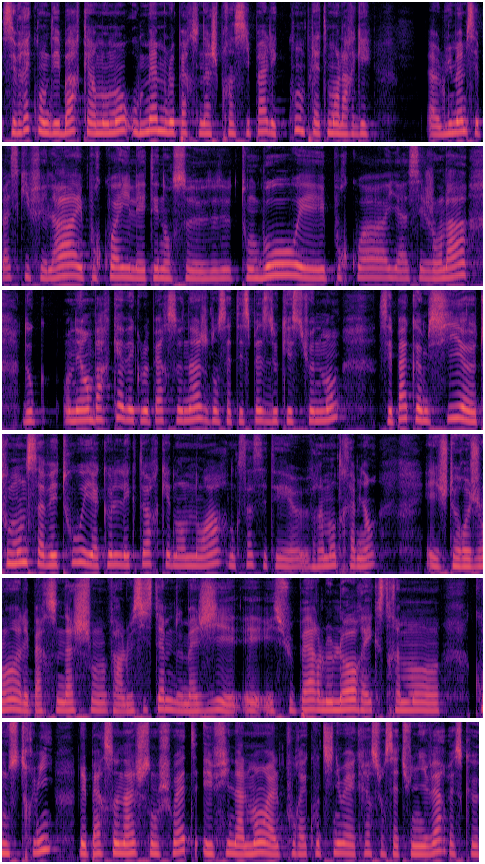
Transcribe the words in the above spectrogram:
c'est vrai qu'on débarque à un moment où même le personnage principal est complètement largué. Euh, lui-même, c'est pas ce qu'il fait là et pourquoi il a été dans ce tombeau et pourquoi il y a ces gens-là. Donc, on est embarqué avec le personnage dans cette espèce de questionnement. C'est pas comme si euh, tout le monde savait tout et il y a que le lecteur qui est dans le noir. Donc ça, c'était euh, vraiment très bien. Et je te rejoins, les personnages sont, enfin, le système de magie est, super, le lore est extrêmement construit, les personnages sont chouettes et finalement, elle pourrait continuer à écrire sur cet univers parce que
